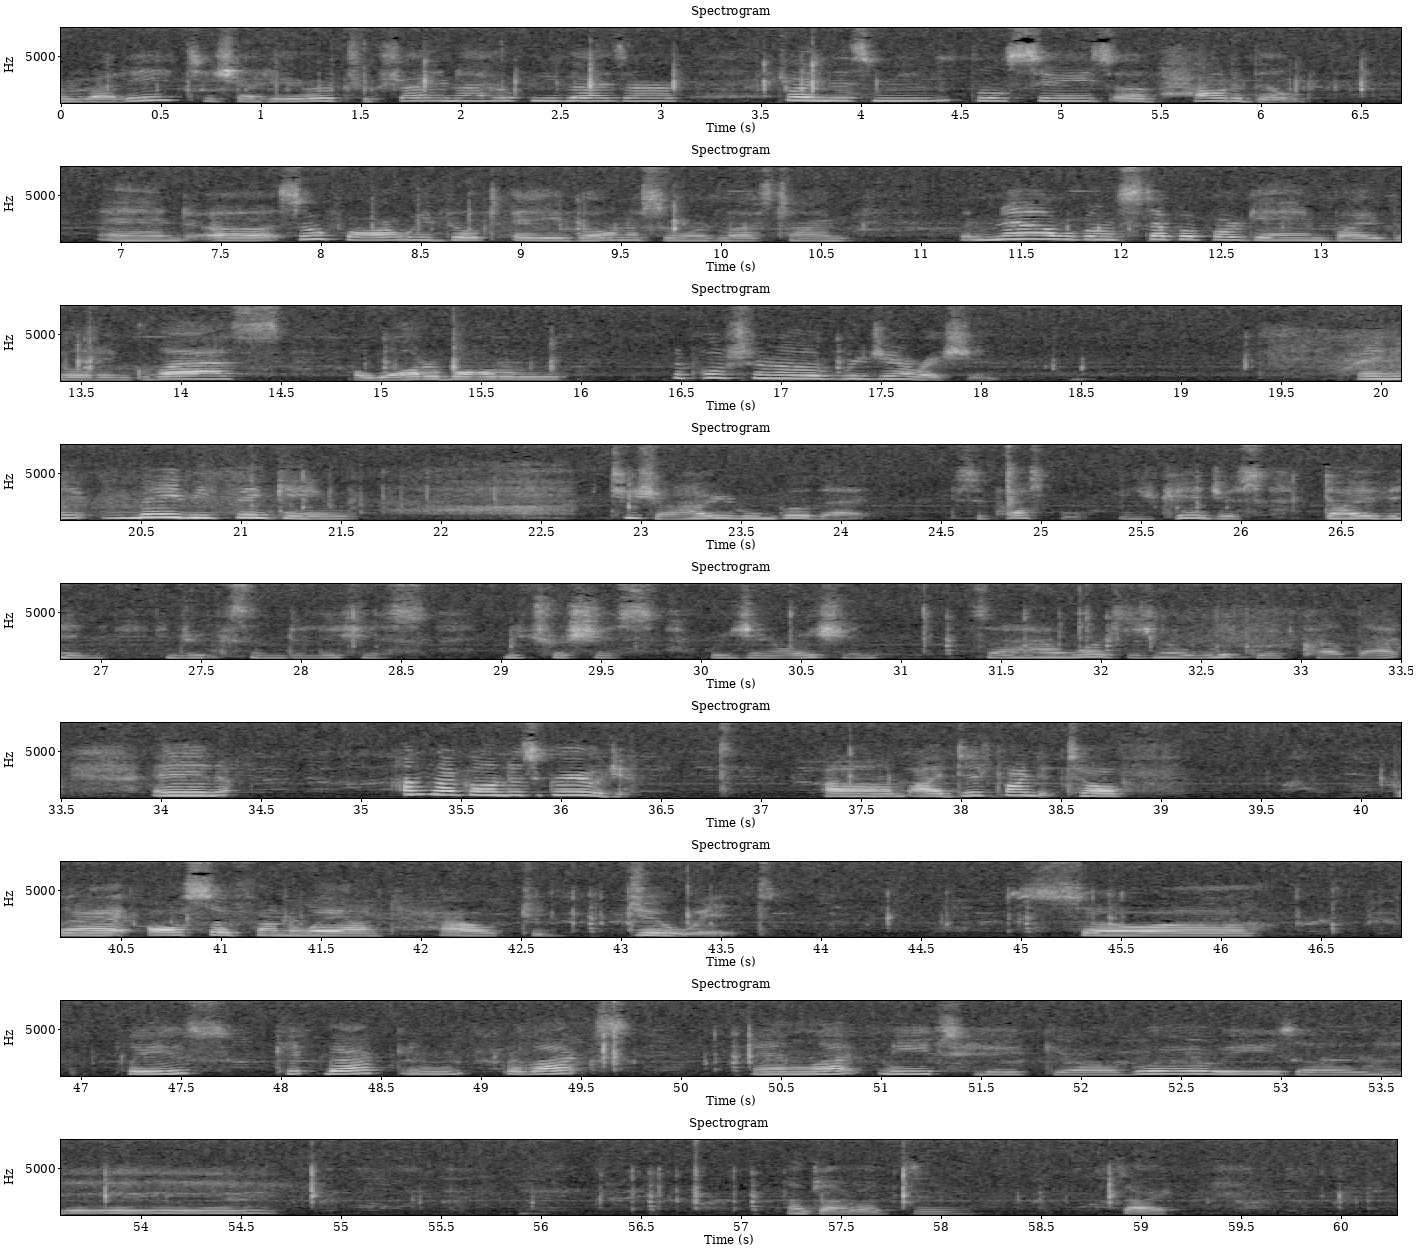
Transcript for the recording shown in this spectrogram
everybody, T-Shot here, Trickshot, and I hope you guys are enjoying this little series of how to build. And uh, so far, we built a bow and sword last time, but now we're going to step up our game by building glass, a water bottle, and a potion of regeneration. And you, may be thinking, T-Shot, how are you going to build that? It's impossible. You can't just dive in and drink some delicious nutritious regeneration. That's not how it works. There's no liquid called that. And I'm not going to disagree with you. Um, I did find it tough, but I also found a way on how to do it. So, uh, please kick back and relax and let me take your worries away. I'm sorry about the Sorry.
